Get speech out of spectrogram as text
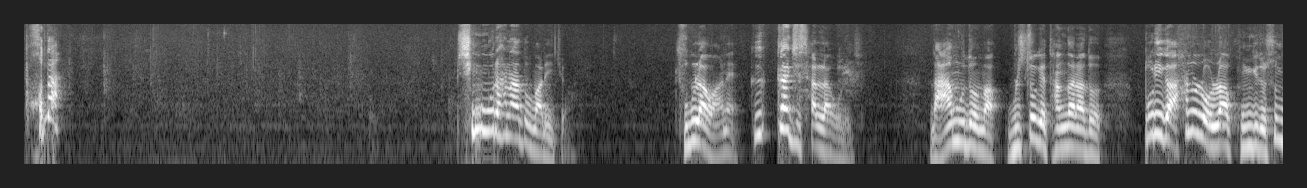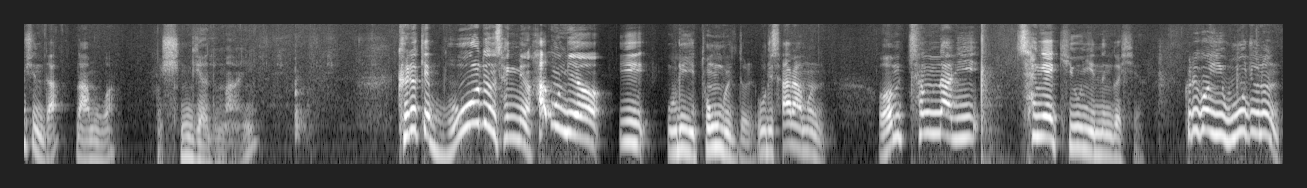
보다. 식물 하나도 말이죠. 죽으려고 안 해. 끝까지 살라고 그러지. 나무도 막 물속에 담가놔도 뿌리가 하늘로 올라가 공기도 숨쉰다. 나무가. 뭐 신기하더만. 그렇게 모든 생명, 하물며 이 우리 동물들, 우리 사람은 엄청난 이 생의 기운이 있는 것이에요. 그리고 이 우주는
